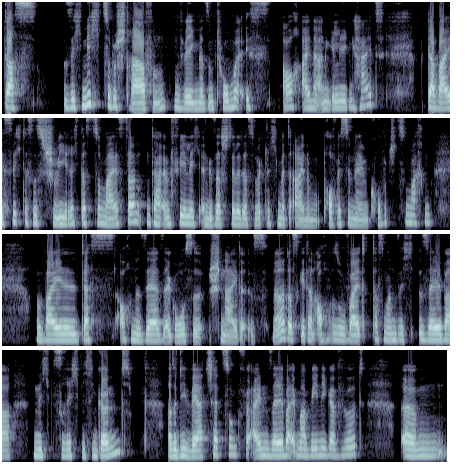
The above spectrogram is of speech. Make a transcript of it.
Das sich nicht zu bestrafen wegen der Symptome ist auch eine Angelegenheit, da weiß ich, das ist schwierig, das zu meistern. Und da empfehle ich an dieser Stelle, das wirklich mit einem professionellen Coach zu machen, weil das auch eine sehr, sehr große Schneide ist. Ne? Das geht dann auch so weit, dass man sich selber nichts richtig gönnt. Also die Wertschätzung für einen selber immer weniger wird. Ähm,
